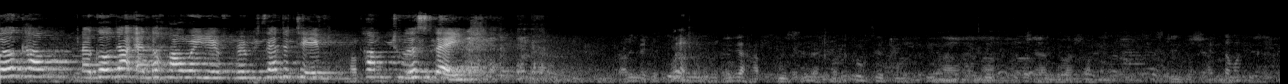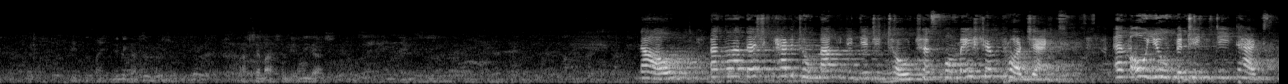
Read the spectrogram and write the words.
welcome Nagoda and the Huawei representative come to the stage. Now, Bangladesh Capital Market Digital Transformation Project, MOU between DTECs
